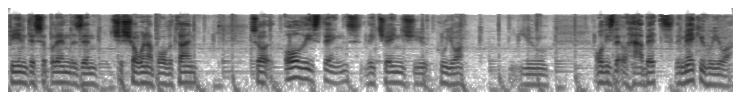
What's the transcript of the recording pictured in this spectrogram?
being disciplined, as in just showing up all the time. So all these things they change you who you are. You all these little habits they make you who you are.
